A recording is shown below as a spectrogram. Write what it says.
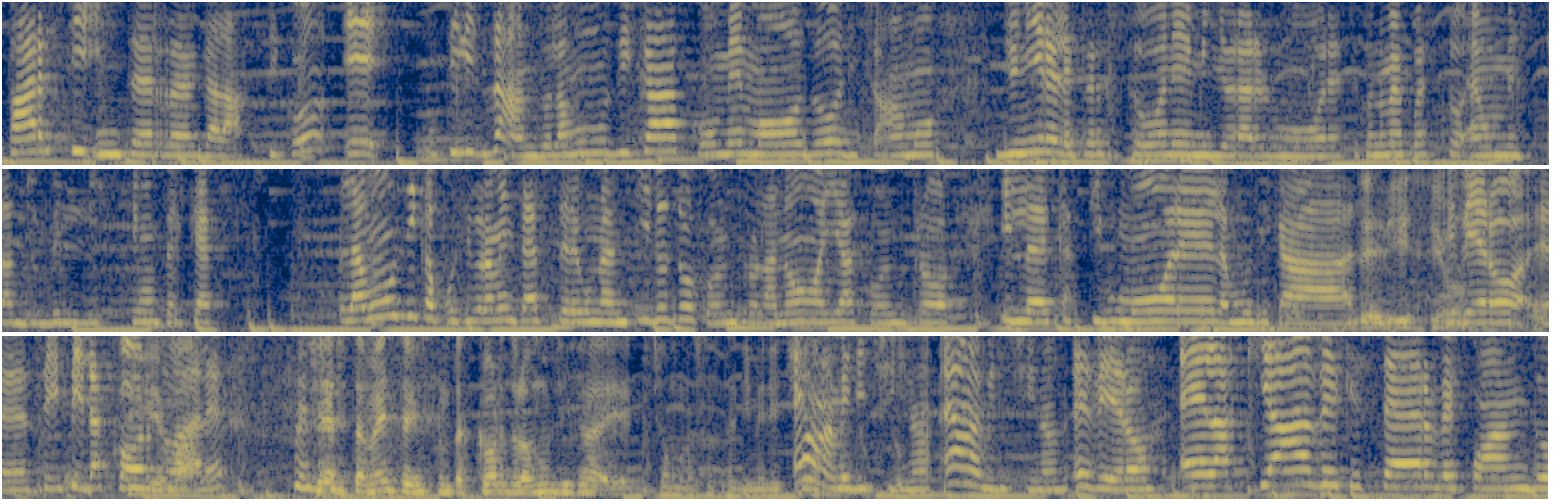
party intergalattico e utilizzando la musica come modo, diciamo, di unire le persone e migliorare l'umore. Secondo me questo è un messaggio bellissimo perché la musica può sicuramente essere un antidoto contro la noia, contro il cattivo umore, la musica... Verissimo. È vero? Eh, sei, sei d'accordo Sì, Ale? Certamente che sono d'accordo, la musica è diciamo una sorta di medicina. È una per tutto. medicina, è una medicina, è vero. È la chiave che serve quando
